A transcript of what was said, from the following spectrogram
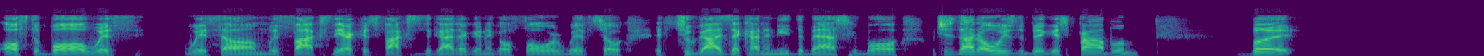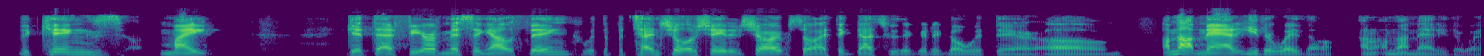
off the ball with with um with Fox there because Fox is the guy they're going to go forward with. So it's two guys that kind of need the basketball, which is not always the biggest problem. but the Kings might get that fear of missing out thing with the potential of Shaedon Sharpe. So I think that's who they're going to go with there. Um, I'm not mad either way, though. I'm not mad either way.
